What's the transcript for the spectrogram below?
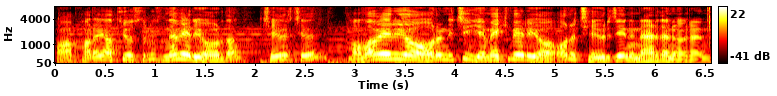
Aa parayı atıyorsunuz. Ne veriyor oradan? Çevir çevir. Mama veriyor. Onun için yemek veriyor. Onu çevireceğini nereden öğrendin?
